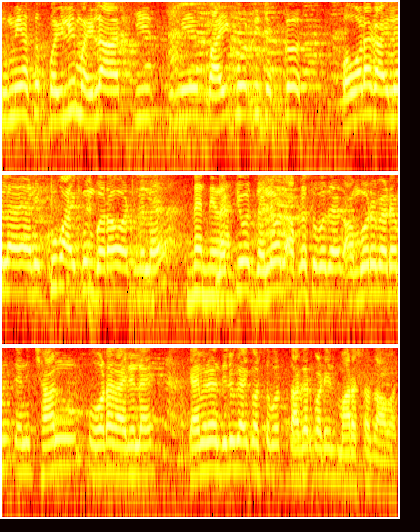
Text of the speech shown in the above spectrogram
तुम्ही असं पहिली महिला आहात की तुम्ही माईकवरती चक्क पवाडा गायलेला आहे आणि खूप ऐकून बरा वाटलेला आहे. धन्यवाद. नक्की धन्यवाद आपल्यासोबत आहेत. आंबोरे मॅडम त्यांनी छान पोवाडा गायलेला आहे. कॅमेरा दिलीप गायकवाडसोबत सागर पाटील महाराष्ट्राचा आवाज.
